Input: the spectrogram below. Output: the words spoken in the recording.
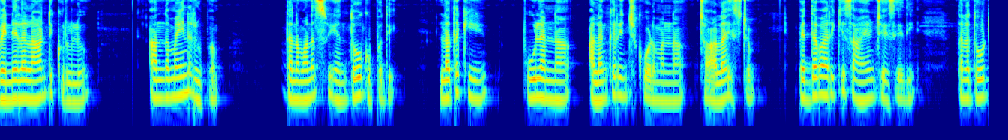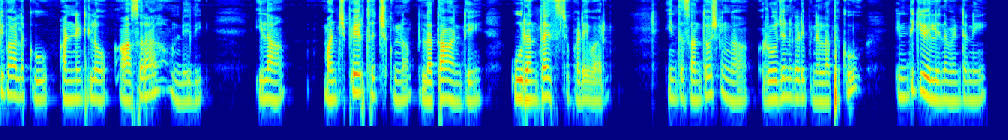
వెన్నెల లాంటి కురులు అందమైన రూపం. తన మనస్సు ఎంతో గొప్పది. లతకి పూలన్నా అలంకరించుకోవడం అన్నా చాలా ఇష్టం. పెద్దవారికి సాయం చేసేది తన తోటి వాళ్ళకు అన్నిటిలో ఆసరాగా ఉండేది. ఇలా మంచి పేరు తెచ్చుకున్న లత అంటే ఊరంతా ఇష్టపడేవారు. ఇంత సంతోషంగా రోజును గడిపిన లతకు ఇంటికి వెళ్ళిన వెంటనే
